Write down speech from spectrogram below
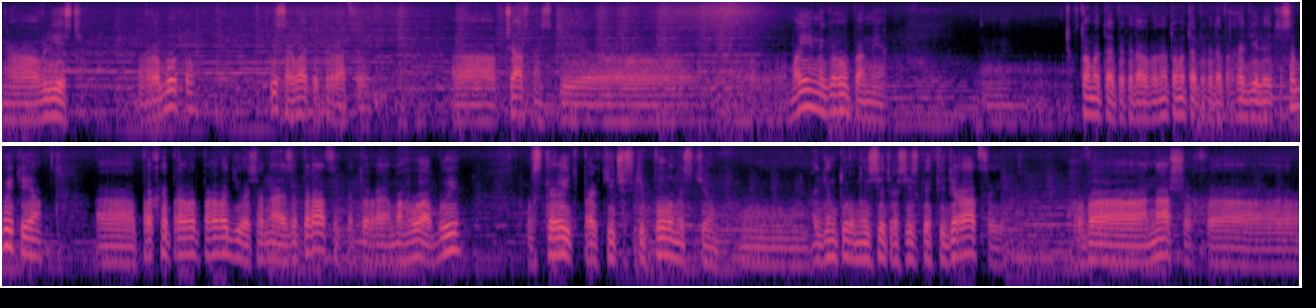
э, влезть в работу и сорвать операцию. В частности, моими группами в том этапе, когда, на том этапе, когда проходили эти события, проводилась одна из операций, которая могла бы вскрыть практически полностью м, агентурную сеть Российской Федерации в наших э,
